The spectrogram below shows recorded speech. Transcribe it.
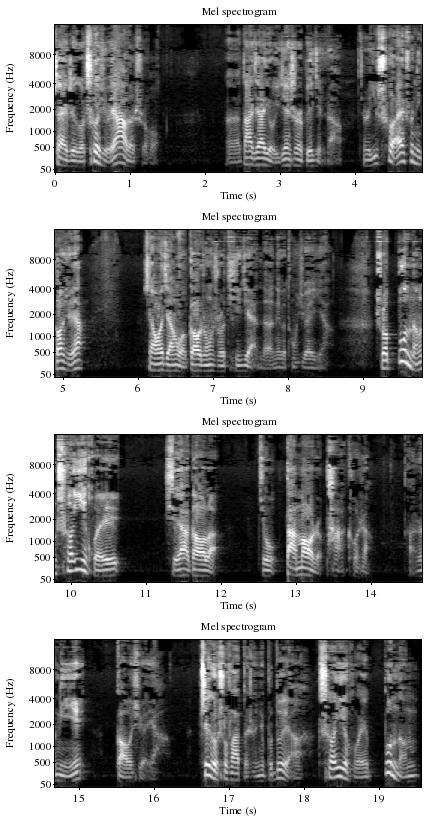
在这个测血压的时候，呃，大家有一件事别紧张，就是一测，哎，说你高血压，像我讲我高中时候体检的那个同学一样，说不能测一回血压高了就大帽子啪扣上，啊，说你高血压，这个说法本身就不对啊，测一回不能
